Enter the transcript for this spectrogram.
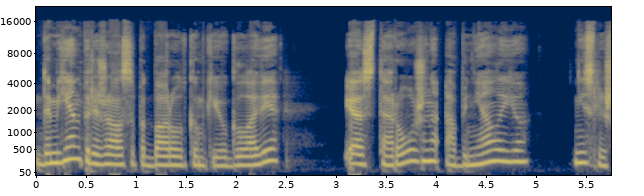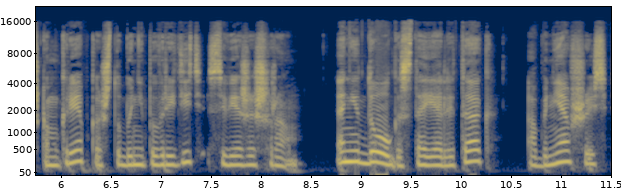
Демьян прижался подбородком к ее голове и осторожно обнял ее, не слишком крепко, чтобы не повредить свежий шрам. Они долго стояли так, обнявшись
